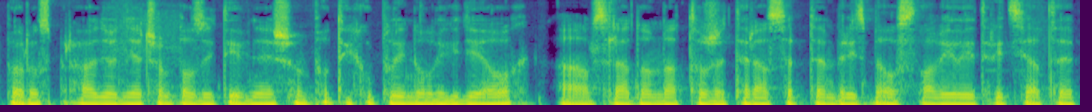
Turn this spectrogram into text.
porozprávať o niečom pozitívnejšom po tých uplynulých dieloch a vzhľadom na to, že teraz v septembri sme oslavili 35.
